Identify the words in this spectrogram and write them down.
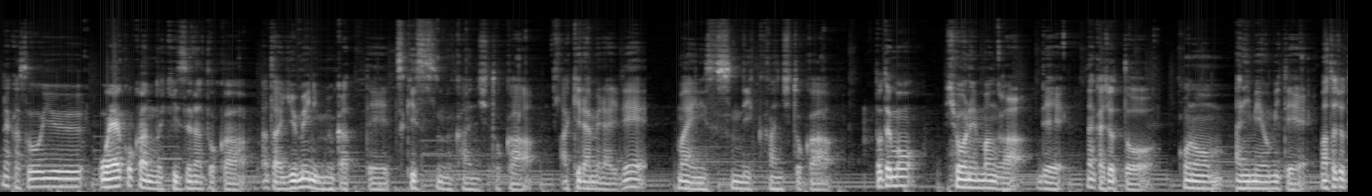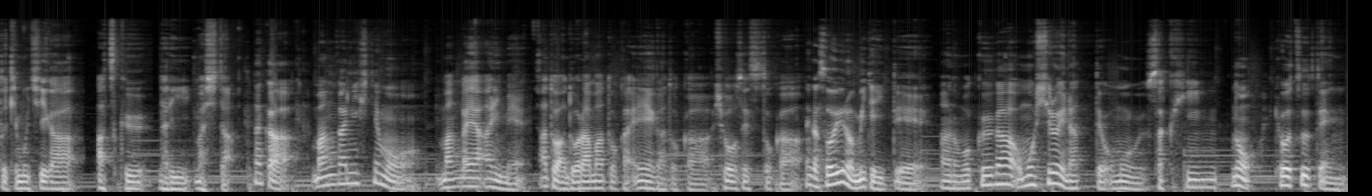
なんかそういう親子間の絆とか、あとは夢に向かって突き進む感じとか、諦めないで前に進んでいく感じとか、とても少年漫画で、なんかちょっとこのアニメを見て、またちょっと気持ちが熱くなりました。なんか、漫画にしても、漫画やアニメ、あとはドラマとか映画とか小説とか、なんかそういうのを見ていて、あの、僕が面白いなって思う作品の共通点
